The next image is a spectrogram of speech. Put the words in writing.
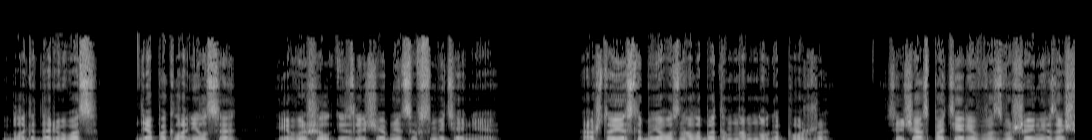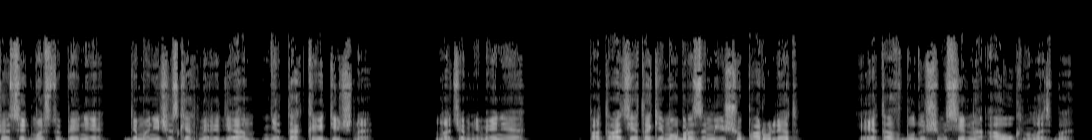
Благодарю вас. Я поклонился и вышел из лечебницы в смятении. А что, если бы я узнал об этом намного позже? Сейчас потери в возвышении за счет седьмой ступени демонических меридиан не так критичны, но, тем не менее, потратя я таким образом еще пару лет, и это в будущем сильно аукнулось бы.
